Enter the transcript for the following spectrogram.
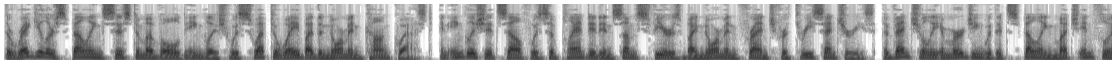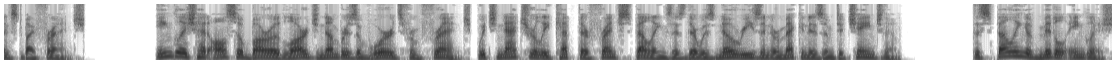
The regular spelling system of Old English was swept away by the Norman conquest, and English itself was supplanted in some spheres by Norman French for three centuries, eventually emerging with its spelling much influenced by French. English had also borrowed large numbers of words from French, which naturally kept their French spellings as there was no reason or mechanism to change them. The spelling of Middle English,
